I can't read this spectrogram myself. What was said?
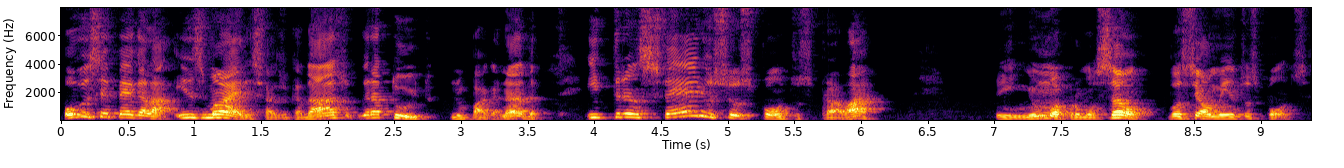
Ou você pega lá Smiles, faz o cadastro, gratuito, não paga nada, e transfere os seus pontos para lá, em uma promoção, você aumenta os pontos.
